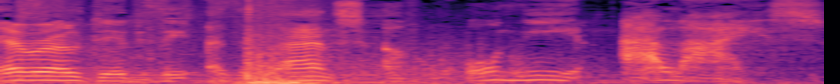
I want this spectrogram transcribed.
Heralded the advance of Oni allies.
